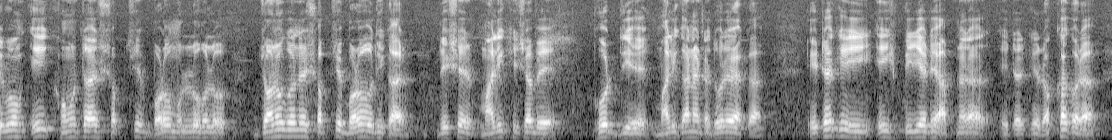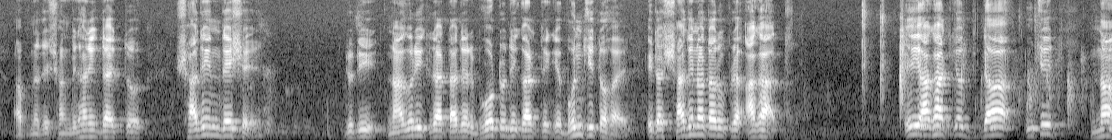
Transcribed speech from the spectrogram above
এবং এই ক্ষমতার সবচেয়ে বড় মূল্য হলো জনগণের সবচেয়ে বড় অধিকার দেশের মালিক হিসাবে ভোট দিয়ে মালিকানাটা ধরে রাখা। এটাকে এই এই পিরিয়ডে আপনারা এটাকে রক্ষা করা আপনাদের সাংবিধানিক দায়িত্ব। স্বাধীন দেশে যদি নাগরিকরা তাদের ভোট অধিকার থেকে বঞ্চিত হয়, এটা স্বাধীনতার উপরে আঘাত। এই আঘাত কেউ দেওয়া উচিত না।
